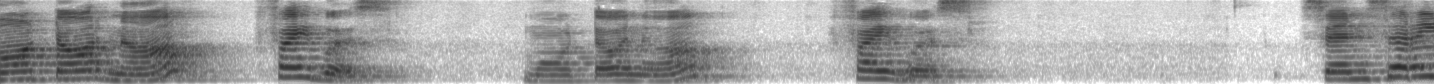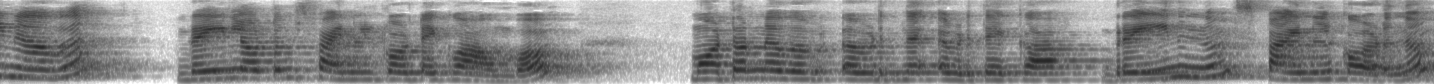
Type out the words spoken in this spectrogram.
motor nerve fibres motor nerve fibres sensory nerve ബ്രെയിനിലോട്ടും സ്പൈനൽ കോട്ടേക്കും ആകുമ്പോൾ മോട്ടോർ നെർവ് എവിടുന്ന് എവിടത്തേക്കാ? ബ്രെയിനിൽ സ്പൈനൽ കോഡിൽ നിന്നും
